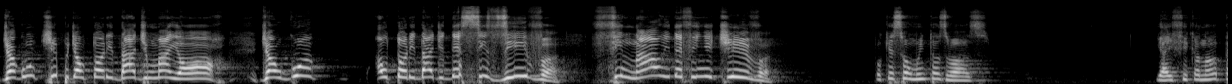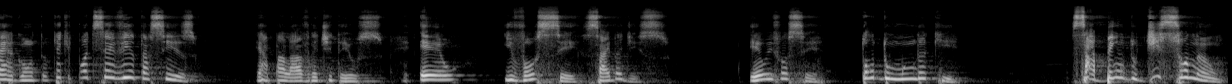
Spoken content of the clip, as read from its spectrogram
de algum tipo de autoridade maior, de alguma autoridade decisiva, final e definitiva, porque são muitas vozes. E aí fica a pergunta: o que, é que pode servir, Tarcísio? É a palavra de Deus. Eu e você, saiba disso. Eu e você, todo mundo aqui sabendo disso ou não,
